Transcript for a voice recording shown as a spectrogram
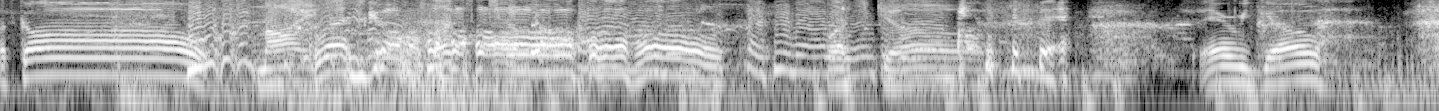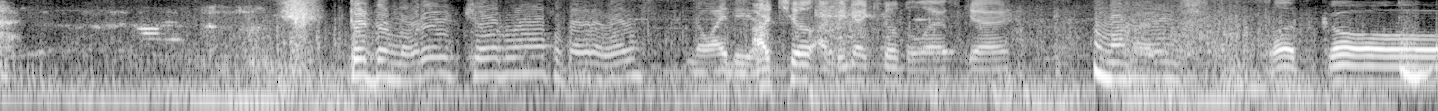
Let's go! Nice. Let's go! Let's go! Let's go. there we go. Did the motor kill everyone off? Is that what it was? No idea. I killed. I think I killed the last guy. Nice. Let's go.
